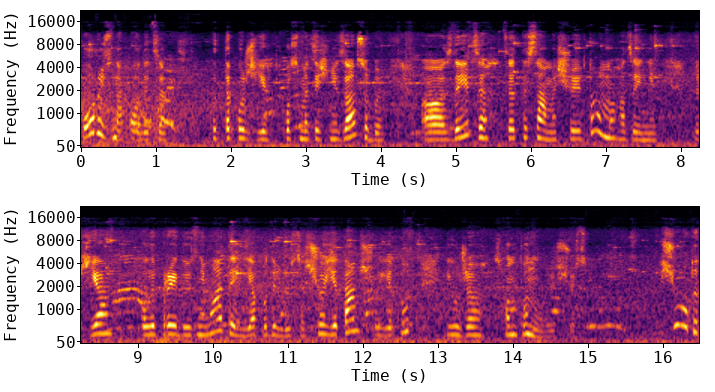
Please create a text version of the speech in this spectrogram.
поруч знаходиться. Тут також є косметичні засоби. Здається, це те саме, що і в тому магазині. Тож я, коли прийду знімати, я подивлюся, що є там, що є тут, і вже скомпоную щось. Що тут?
